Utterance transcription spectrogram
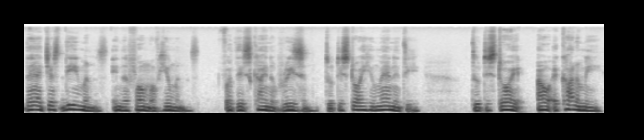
They are just demons in the form of humans for this kind of reason to destroy humanity, to destroy our economy,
